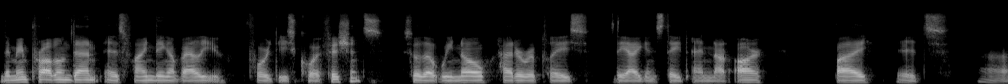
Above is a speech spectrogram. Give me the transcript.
The main problem then is finding a value for these coefficients so that we know how to replace the eigenstate n naught r by its uh,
